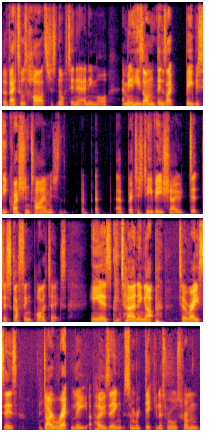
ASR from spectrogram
But Vettel's heart's just not in it anymore. I mean, he's on things like BBC Question Time, which is a, a, a British TV show d- discussing politics. He is turning up to races directly opposing some ridiculous rules from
